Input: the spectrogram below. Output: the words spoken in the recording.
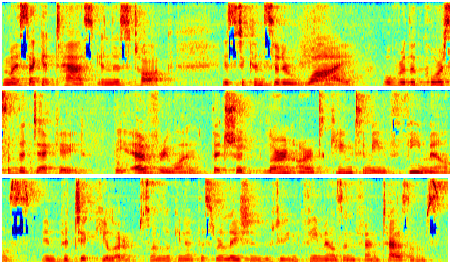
my second task in this talk, is to consider why, over the course of the decade, the everyone that should learn art came to mean females in particular. So, I'm looking at this relation between females and phantasms.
